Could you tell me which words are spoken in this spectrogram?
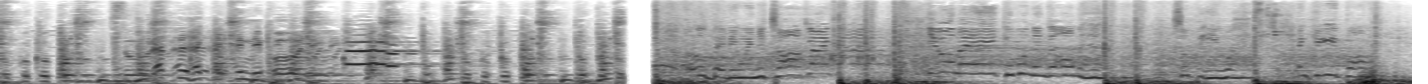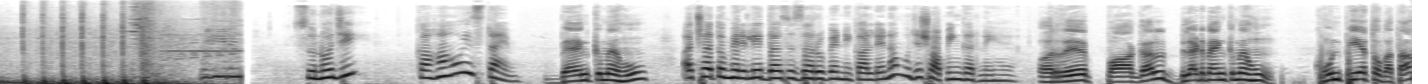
कुकु कुकु सूरत है कितनी भोली। कुकु कुकु सुनो जी कहाँ हो इस टाइम बैंक में हूँ। अच्छा तो मेरे लिए दस हज़ार रूपए निकाल लेना मुझे शॉपिंग करनी है। अरे पागल ब्लड बैंक में हूँ। खून पिए तो बता।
